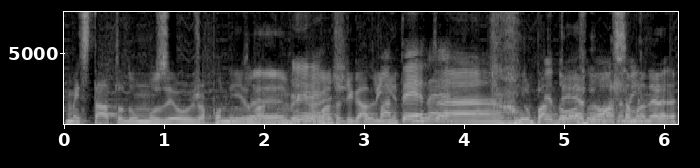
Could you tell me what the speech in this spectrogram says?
uma estátua de um museu japonês lá É, com verdade. pata de O galinha. pateta. Do o Pateta, nossa, também. mano, era,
